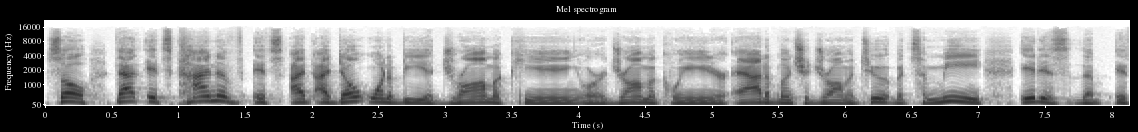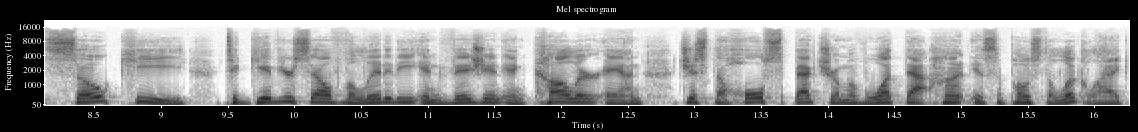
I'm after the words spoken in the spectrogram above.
So that it's kind of it's I, I don't want to be a drama king or a drama queen or add a bunch of drama to it, but to me it is the it's so key to give yourself validity and vision and color and just the whole spectrum of what that hunt is supposed to look like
